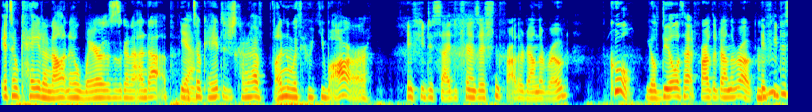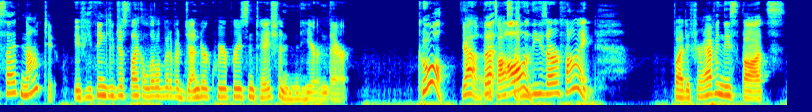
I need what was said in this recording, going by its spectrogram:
It's okay to not know where this is going to end up. Yeah. It's okay to just kind of have fun with who you are. If you decide to transition farther down the road, cool. You'll deal with that farther down the road. If Mm-hmm. you decide not to, if you think you just like a little bit of a gender queer presentation here and there, cool. Yeah, That, that's awesome. All of these are fine. But if you're having these thoughts,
